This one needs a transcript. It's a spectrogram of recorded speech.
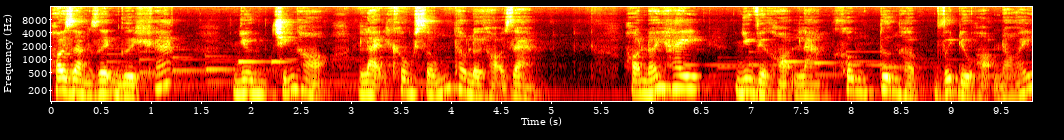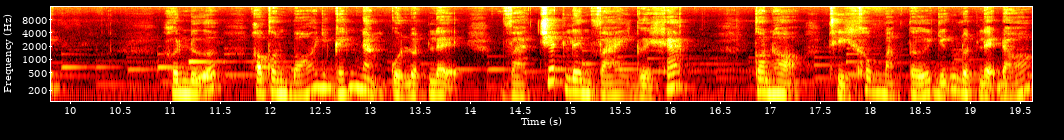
Họ giảng dạy người khác nhưng chính họ lại không sống theo lời họ giảng. Họ nói hay nhưng việc họ làm không tương hợp với điều họ nói. Hơn nữa, họ còn bó những gánh nặng của luật lệ và chết lên vai người khác. Còn họ thì không mang tới những luật lệ đó.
